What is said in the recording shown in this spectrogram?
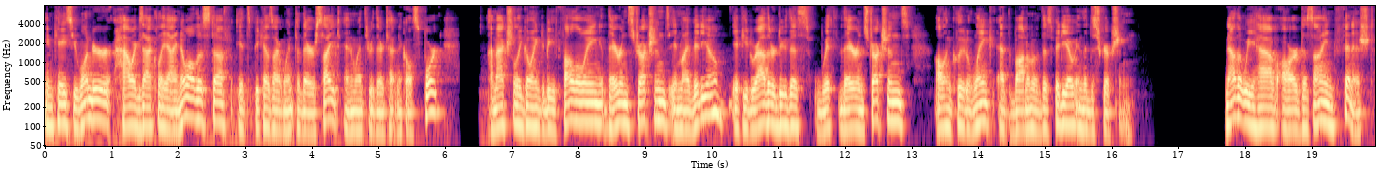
In case you wonder how exactly I know all this stuff, it's because I went to their site and went through their technical support I'm actually going to be following their instructions in my video. If you'd rather do this with their instructions, I'll include a link at the bottom of this video in the description. Now that we have our design finished,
